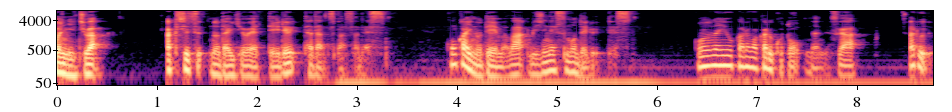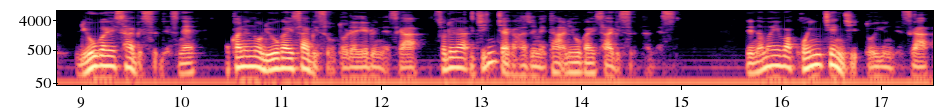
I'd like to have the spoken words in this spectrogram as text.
こんにちは。アクシスの代表をやっている多田翼です。今回のテーマはビジネスモデルです。この内容からわかることなんですが、ある両替サービスですね。お金の両替サービスを取り上げるんですが、それが神社が始めた両替サービスなんです。で、名前はコインチェンジというんですが、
